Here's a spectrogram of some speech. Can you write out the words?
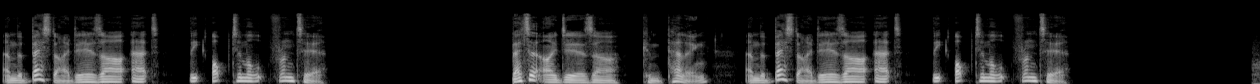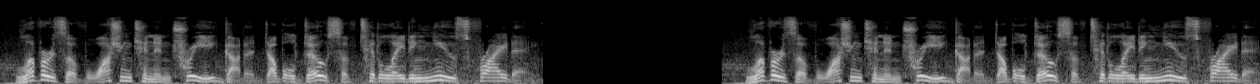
and the best ideas are at the optimal frontier. Better ideas are compelling, and the best ideas are at the optimal frontier. Lovers of Washington intrigue got a double dose of titillating news Friday. Lovers of Washington intrigue got a double dose of titillating news Friday.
